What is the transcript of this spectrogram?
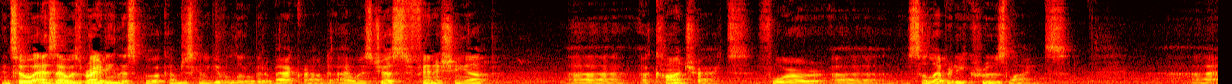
And so, as I was writing this book, I'm just going to give a little bit of background. I was just finishing up uh, a contract for uh, celebrity cruise lines. Uh,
